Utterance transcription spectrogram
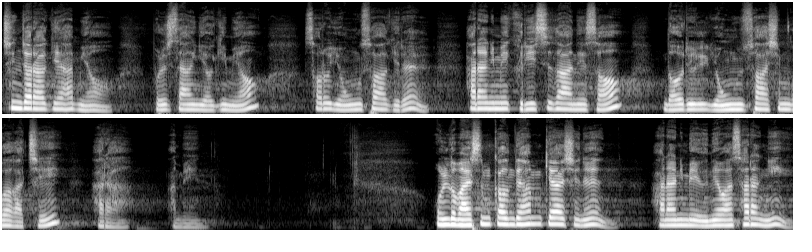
친절하게 하며 불쌍히 여기며 서로 용서하기를 하나님의 그리스도 안에서 너를 용서하심과 같이 하라. 아멘. 오늘도 말씀 가운데 함께 하시는 하나님의 은혜와 사랑이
